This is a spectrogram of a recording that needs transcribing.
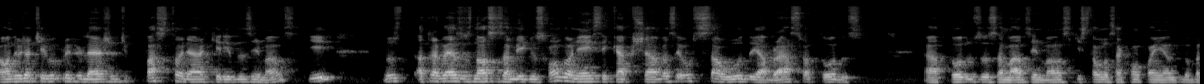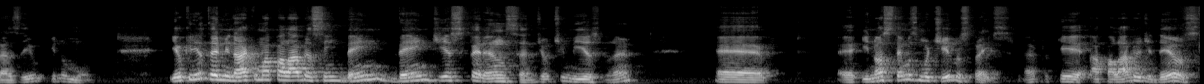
onde eu já tive o privilégio de pastorear queridos irmãos e nos, através dos nossos amigos rondonienses e capixabas, eu saúdo e abraço a todos, a todos os amados irmãos que estão nos acompanhando no Brasil e no mundo. E eu queria terminar com uma palavra assim bem, bem de esperança, de otimismo, né? É, é, e nós temos motivos para isso, né? Porque a palavra de Deus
